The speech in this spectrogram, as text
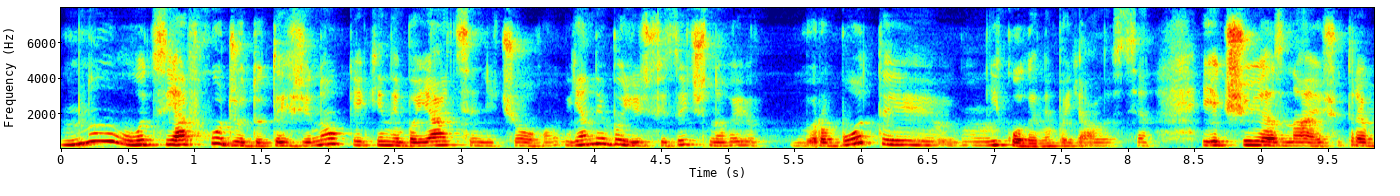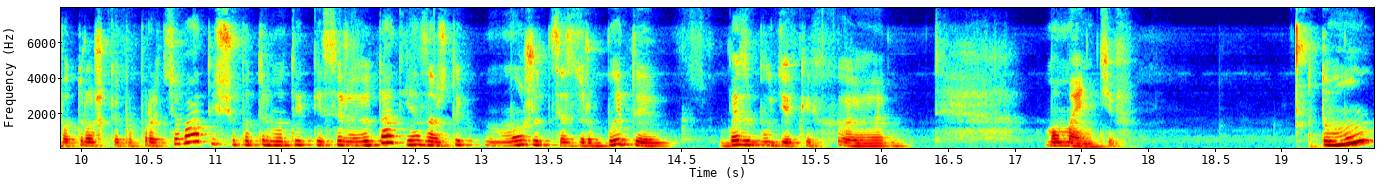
Ну, от я входжу до тих жінок, які не бояться нічого. Я не боюсь фізичної роботи, ніколи не боялася. І якщо я знаю, що треба трошки попрацювати, щоб отримати якийсь результат, я завжди можу це зробити без будь-яких е, моментів. Тому е,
